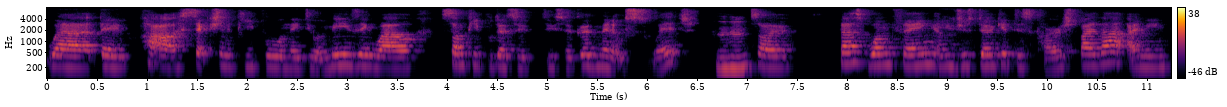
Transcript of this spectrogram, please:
where they put out a section of people and they do amazing well. Some people don't so, do so good and then it will switch. Mm-hmm. So that's one thing. You just don't get discouraged by that. I mean,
